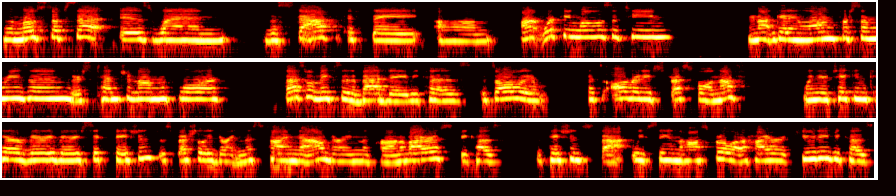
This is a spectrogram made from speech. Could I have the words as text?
the most upset is when the staff, if they um, aren't working well as a team, they're not getting along for some reason, there's tension on the floor. That's what makes it a bad day because it's always it's already stressful enough when you're taking care of very, very sick patients, especially during this time now, during the coronavirus, because the patients that we see in the hospital are higher acuity because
